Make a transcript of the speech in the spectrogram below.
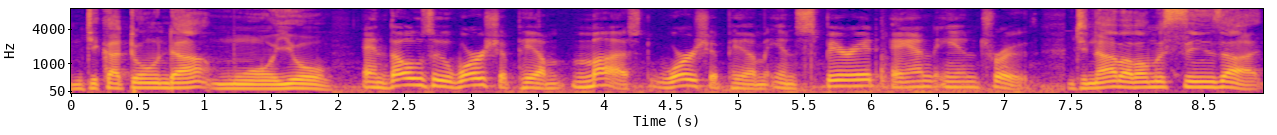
nti katonda mwoyo And those who worship him must worship him in spirit and in truth. nti n'abo abamusinza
